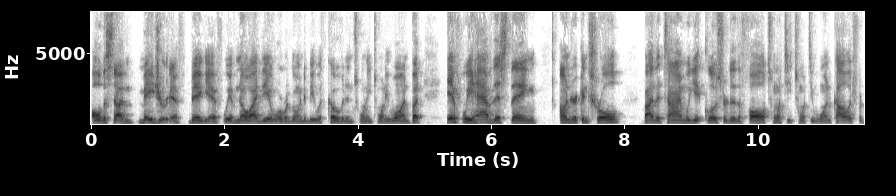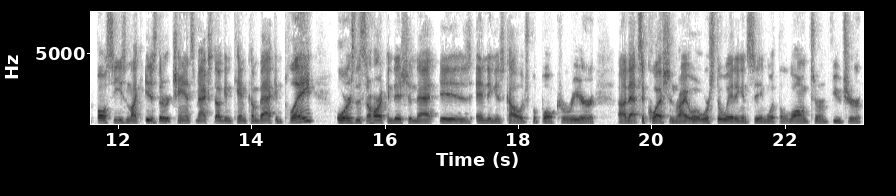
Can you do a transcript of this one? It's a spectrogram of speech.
all of a sudden, major if, big if, we have no idea where we're going to be with COVID in 2021, but if we have this thing under control by the time we get closer to the fall 2021 college football season? Like, is there a chance Max Duggan can come back and play? Or is this a heart condition that is ending his college football career? Uh, that's a question, right? We're still waiting and seeing what the long term future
